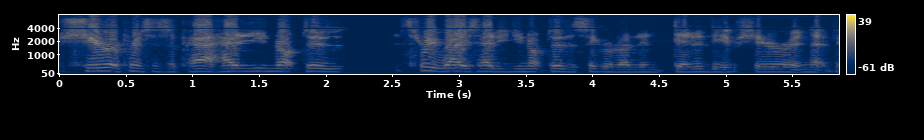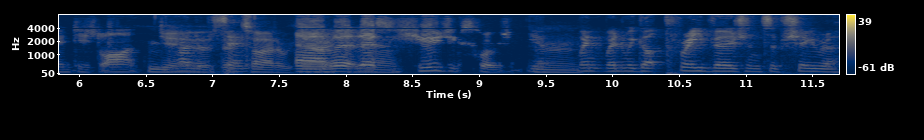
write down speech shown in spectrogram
She-Ra, Princess of Power. How did you not do three waves? How did you not do the secret identity of She-Ra in that vintage line? Yeah, the, the 100%. title. Uh, that, that's yeah. a huge exclusion. Yeah, Mm. when when we got three versions of She-Ra.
